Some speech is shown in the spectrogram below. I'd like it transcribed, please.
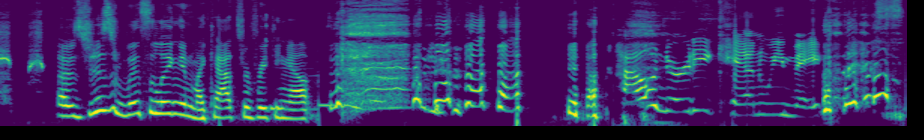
I was just whistling and my cats were freaking out. yeah. How nerdy can we make? this?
